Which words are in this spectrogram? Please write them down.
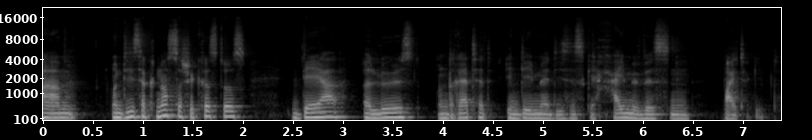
Ähm, und dieser gnostische Christus, der erlöst und rettet, indem er dieses geheime Wissen weitergibt.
